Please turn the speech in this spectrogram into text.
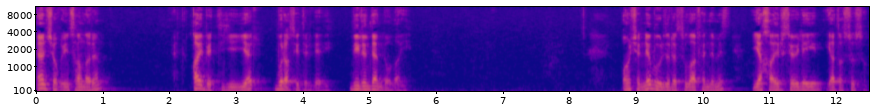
En çok insanların kaybettiği yer burasıdır dedi. Dilinden dolayı. Onun için ne buyurdu Resulullah Efendimiz? Ya hayır söyleyin ya da susun.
